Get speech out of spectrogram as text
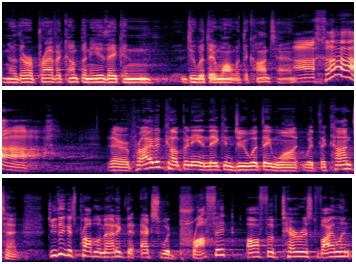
you know, they're a private company, they can do what they want with the content. Aha! They're a private company and they can do what they want with the content. Do you think it's problematic that X would profit off of terrorist violent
